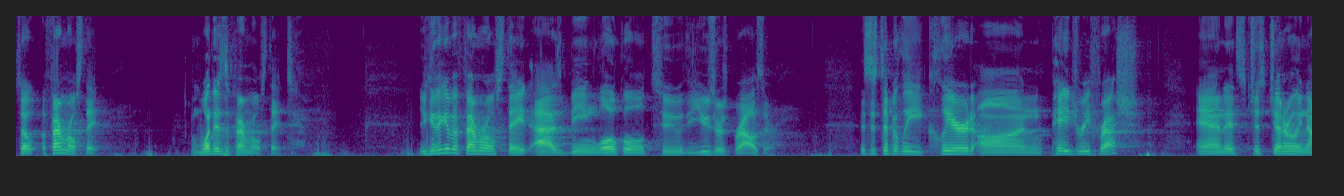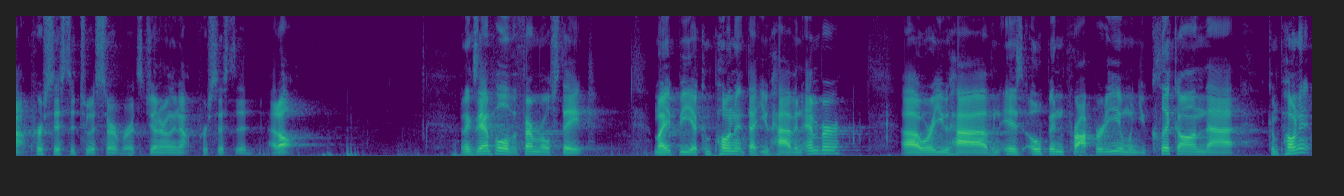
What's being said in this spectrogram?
So ephemeral state. What is ephemeral state? You can think of ephemeral state as being local to the user's browser. This is typically cleared on page refresh, and it's just generally not persisted to a server. It's generally not persisted at all. An example of ephemeral state might be a component that you have in Ember, uh, where you have an is open property, and when you click on that component,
